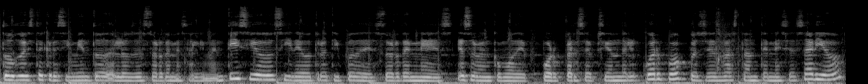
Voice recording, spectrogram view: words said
todo este crecimiento de los desórdenes alimenticios y de otro tipo de desórdenes, ya saben, como de por percepción del cuerpo, pues es bastante necesario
